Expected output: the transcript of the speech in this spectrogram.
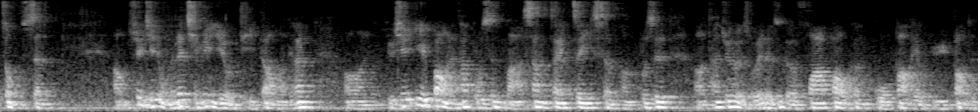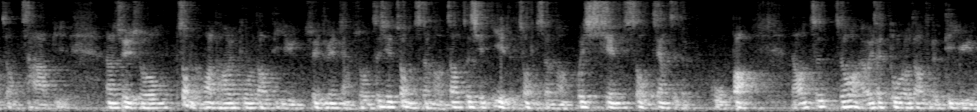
众生。好，所以其实我们在前面也有提到嘛，你看，哦、有些业报呢，它不是马上在这一生啊，不是啊，它就有所谓的这个花报跟果报还有余报的这种差别。那所以说，重的话，它会堕到地狱。所以这边讲说，这些众生啊，遭这些业的众生啊，会先受这样子的果报。然后之之后还会再堕落到这个地狱哦，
